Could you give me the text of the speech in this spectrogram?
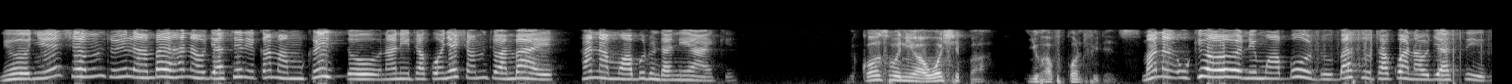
Nionyeshe mtu yule ambaye hana ujasiri kama mkristo na nitakuonyesha mtu ambaye hana mwabudu ndani yake. Because when you are worshiper you have confidence. Maana ukiwa wewe ni mwabudu basi utakuwa na ujasiri.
